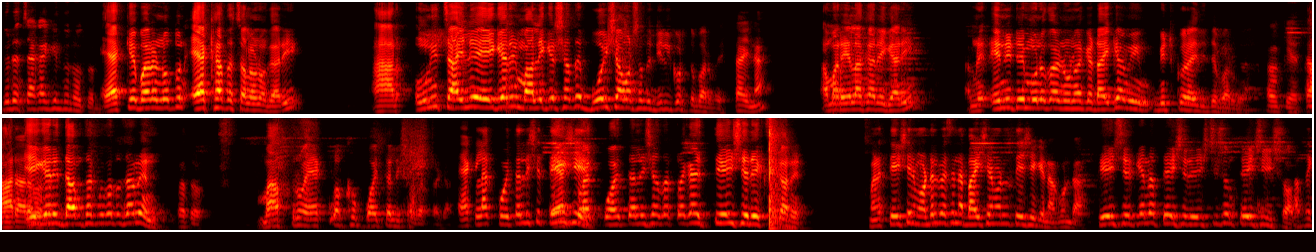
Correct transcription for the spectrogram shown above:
দুটো চাকা কিন্তু নতুন। একেবারে নতুন এক হাতে চালানো গাড়ি। আর উনি চাইলে এই গাড়ির মালিকের সাথে বইসে আমার সাথে ডিল করতে পারবে। তাই না? আমার এলাকার এই গাড়ি আপনি এনি টাইম মনে করেন ওনাকে ডাইকে আমি মিট করাই দিতে পারব। ওকে আর এই গাড়ির দাম থাকবে কত জানেন? কত? মাত্র এক লক্ষ পঁয়তাল্লিশ হাজার টাকা। এক লাখ পঁয়তাল্লিশে তেইশে? লাখ পঁয়তাল্লিশ হাজার টাকায় তেইশের এক্স কানেক্ট মানে তেইশের মডেল পেয়েছে না বাইশের মডেল তেইশে কেনা কোনটা? তেইশের কেনা তেইশের রেজিস্ট্রেশন তেইশই সব। আপনি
